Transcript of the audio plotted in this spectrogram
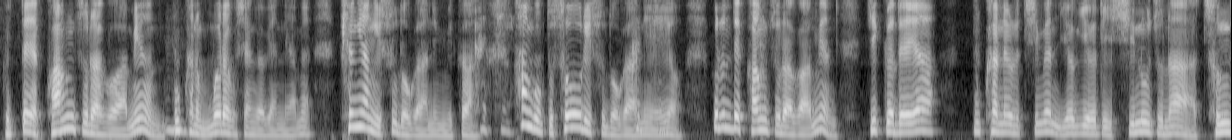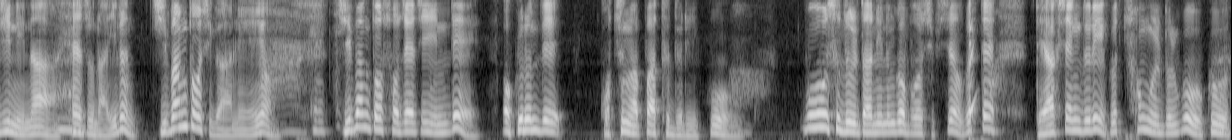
그때 광주라고 하면 음. 북한은 뭐라고 생각했냐면 평양이 수도가 아닙니까? 그치. 한국도 서울이 수도가 그치. 아니에요. 그런데 광주라고 하면 기껏해야 북한으로 치면 여기 어디 신우주나 청진이나 음. 해주나 이런 지방 도시가 아니에요. 아. 지방도 소재지인데 어 그런데 고층 아파트들이 있고 어. 버스들 다니는 거 보십시오. 그때 대학생들이 그 총을 들고 그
